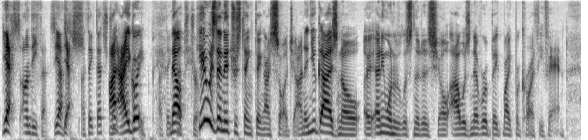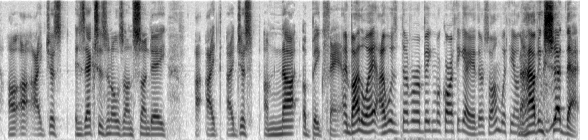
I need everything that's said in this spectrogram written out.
Yes, on defense. Yes. Yes, I think that's true. I, I agree. I think now, that's true. here was an interesting thing I saw, John, and you guys know, uh, anyone who listened to this show, I was never a big Mike McCarthy fan. Uh, I, I just his X's and O's on Sunday. I, I, I just I'm not a big fan. and by the way, I was never a big McCarthy guy either, so I'm with you on that. Now, that. having said that,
